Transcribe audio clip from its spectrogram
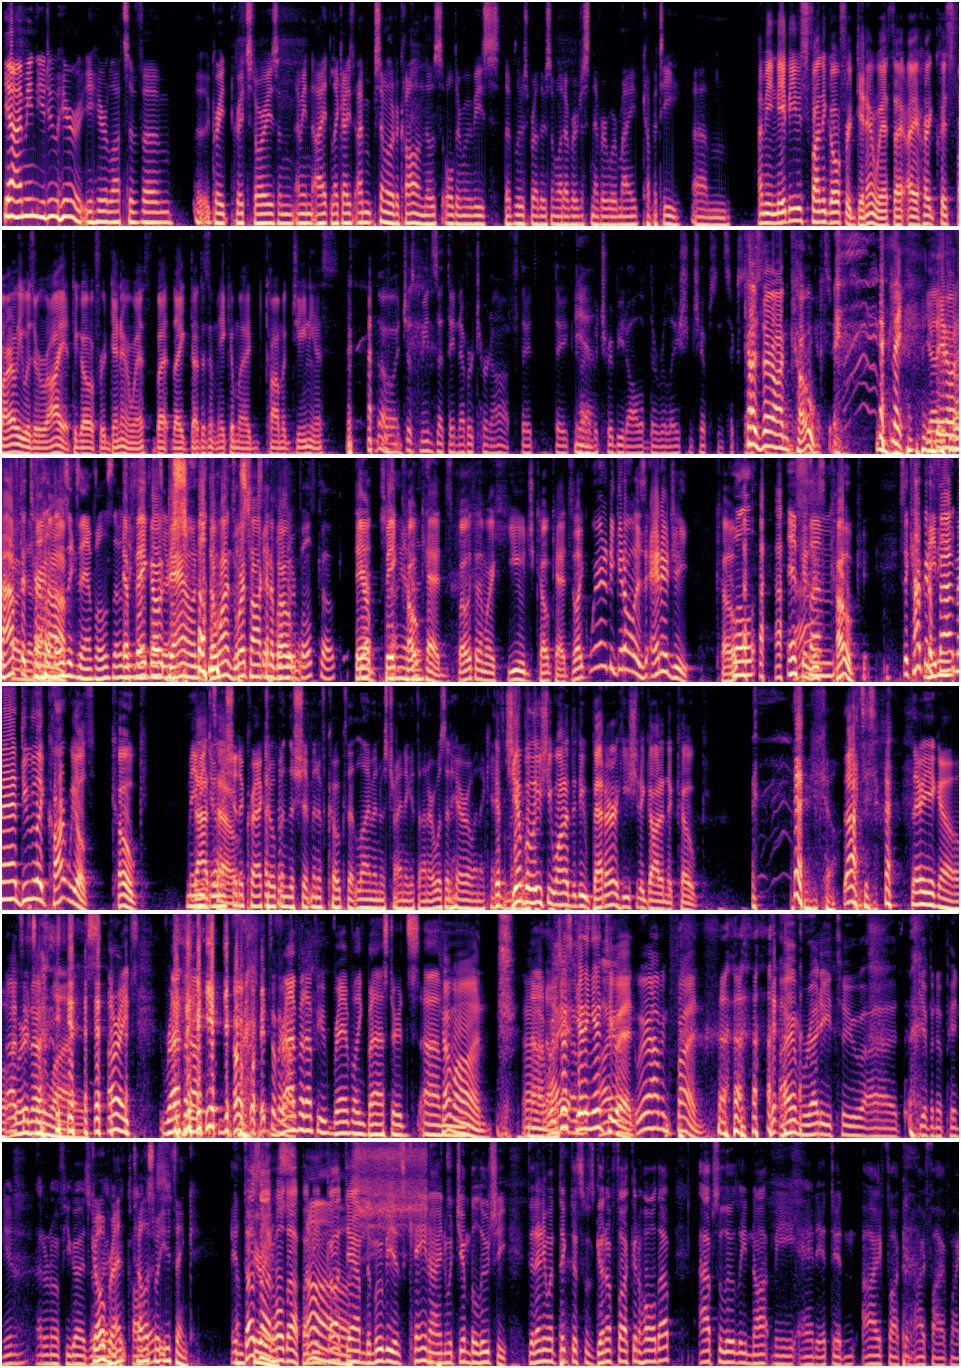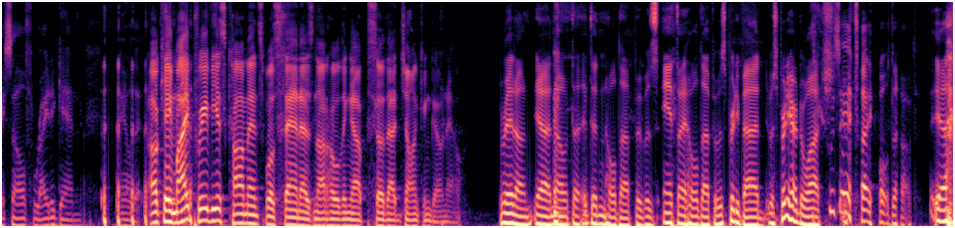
Yeah, I mean, you do hear you hear lots of um, uh, great great stories, and I mean, I like I I'm similar to Colin. Those older movies, the Blues Brothers and whatever, just never were my cup of tea. Um, I mean, maybe he was fun to go for dinner with. I, I heard Chris Farley was a riot to go for dinner with, but like that doesn't make him a comic genius. no, it just means that they never turn off. They they kind Yeah. of attribute all of their relationships and success because they're on coke. they Yeah, they don't coke have to turn off. those examples, those if they go down, strong. the ones we're talking examples are about, both coke. they oh, Yeah, are big strong coke evidence. heads. Both of them were huge coke heads. Like, where did he get all his energy? Coke. well, if um, it's coke. It's like, how could maybe- a fat man do like cartwheels? Coke. maybe that's Dewey should have cracked open the shipment of coke that Lyman was trying to get done, or was it heroin? I can't. If Jim. Belushi wanted to do better, he should have got into coke. there you go. That's his. There you go. That's Words his- of the wise. All right, wrap it up. There you go. It's on the Wrap it up, you rambling bastards. Um, Come on. Uh, No, no. We're I just am- getting into am- it. We're having fun. I am ready to uh, give an opinion. I don't know if you guys are Go, ready to Brent. call Tell us what you think. It I'm does not hold up. I mean, Oh, goddamn, the movie is shit. K9 with Jim Belushi. Did anyone think this was gonna fucking hold up? Absolutely not me, and it didn't. I fucking high five myself right again. Nailed it. Okay, my previous comments will stand as not holding up so that John can go now. Right on. Yeah, no, it, it didn't hold up. It was anti hold up. It was pretty bad. It was pretty hard to watch. Who's anti hold up? Yeah.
